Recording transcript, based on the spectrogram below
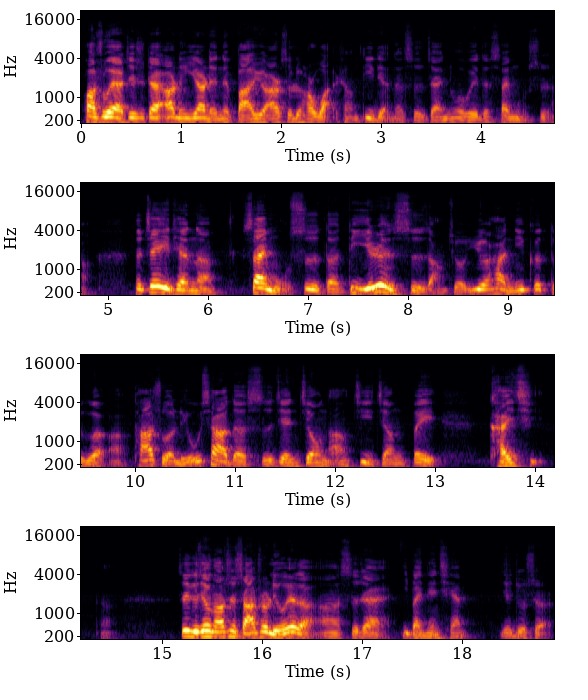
话说呀，这是在二零一二年的八月二十六号晚上，地点呢是在挪威的塞姆市哈。那这一天呢，塞姆市的第一任市长叫约翰尼格德啊，他所留下的时间胶囊即将被开启啊。这个胶囊是啥时候留下的啊？是在一百年前，也就是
